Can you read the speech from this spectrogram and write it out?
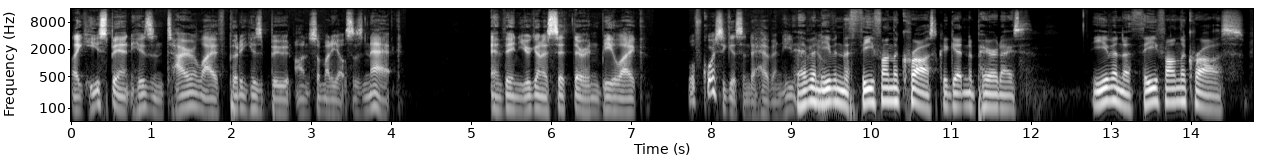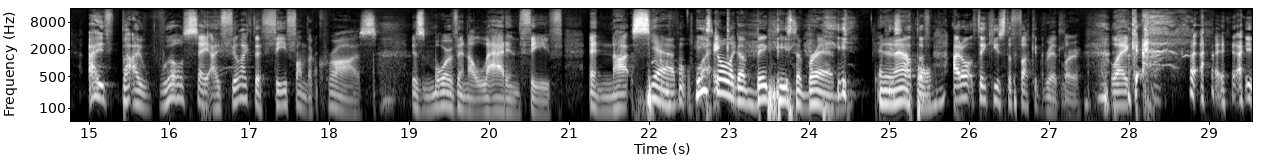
Like he spent his entire life putting his boot on somebody else's neck. And then you're going to sit there and be like, well, of course he gets into heaven. He, Evan, you know, even the thief on the cross could get into paradise. Even a thief on the cross. I, but I will say, I feel like the thief on the cross is more of an Aladdin thief and not some, Yeah. He stole like a big piece of bread and an not the- apple. I don't think he's the fucking Riddler. Like, I, I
